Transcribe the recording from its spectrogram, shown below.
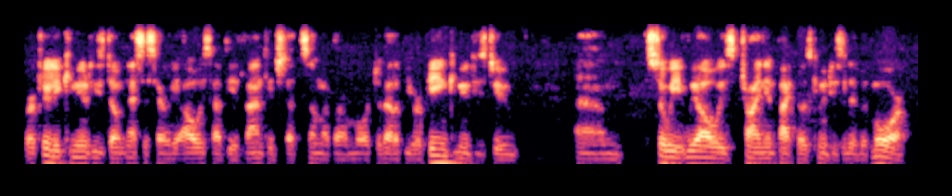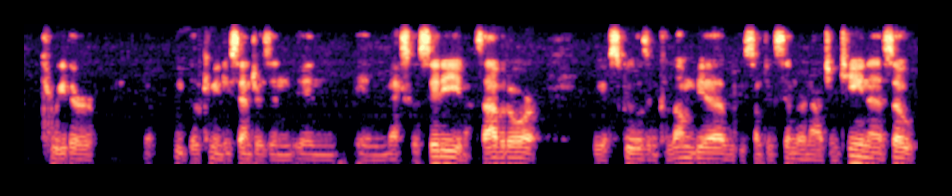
where clearly communities don't necessarily always have the advantage that some of our more developed European communities do. Um, so we, we always try and impact those communities a little bit more through either you know, we build community centers in, in, in Mexico City, in El Salvador. We have schools in Colombia. We do something similar in Argentina. So,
